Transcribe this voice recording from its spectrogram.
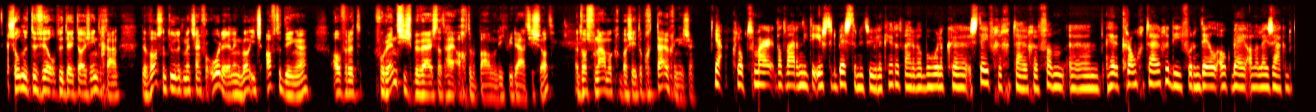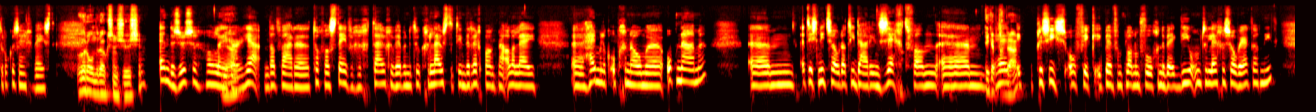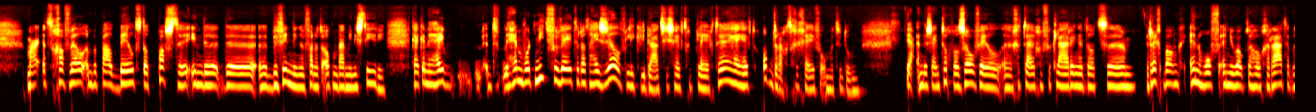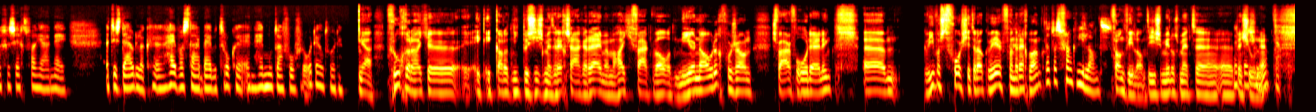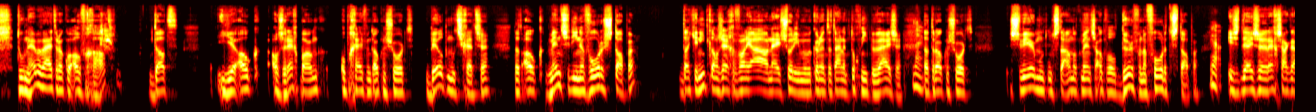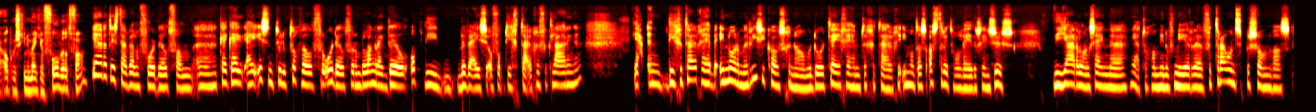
zonder te veel op de details in te gaan. Er was natuurlijk met zijn veroordeling wel iets af te dingen over het forensisch bewijs dat hij achter bepaalde liquidaties zat. Het was voornamelijk gebaseerd op getuigenissen. Ja, klopt. Maar dat waren niet de eerste de beste natuurlijk. Hè. Dat waren wel behoorlijk eh, stevige getuigen van uh, kroongetuigen... die voor een deel ook bij allerlei zaken betrokken zijn geweest. Waaronder ook zijn zussen. En de zussen Holleder. Ja. dat waren toch wel stevige getuigen. We hebben natuurlijk geluisterd in de rechtbank... naar allerlei uh, heimelijk opgenomen opnamen... Um, het is niet zo dat hij daarin zegt van... Um, ik heb gedaan. Ik, precies, of ik, ik ben van plan om volgende week die om te leggen. Zo werkt dat niet. Maar het gaf wel een bepaald beeld dat paste in de, de uh, bevindingen van het Openbaar Ministerie. Kijk, en hij, het, hem wordt niet verweten dat hij zelf liquidaties heeft gepleegd. Hè? Hij heeft opdracht gegeven om het te doen. Ja, en er zijn toch wel zoveel uh, getuigenverklaringen dat uh, rechtbank en hof en nu ook de Hoge Raad hebben gezegd van ja, nee, het is duidelijk. Uh, hij was daarbij betrokken en hij moet daarvoor veroordeeld worden. Ja, vroeger had je, ik, ik kan het niet precies met rechtszaken rijmen, maar had je vaak wel wat meer nodig voor zo'n zware veroordeling. Um, wie was de voorzitter ook weer van de rechtbank? Dat was Frank Wieland. Frank Wieland, die is inmiddels met, met pensioen. pensioen hè? ja. Toen hebben wij het er ook wel over gehad dat je ook als rechtbank op een gegeven moment ook een soort beeld moet schetsen. Dat ook mensen die naar voren stappen, dat je niet kan zeggen van ja, nee, sorry, maar we kunnen het uiteindelijk toch niet bewijzen. Nee. Dat er ook een soort sfeer moet ontstaan dat mensen ook wel durven naar voren te stappen. Ja. Is deze rechtszaak daar ook misschien een beetje een voorbeeld van? Ja, dat is daar wel een voorbeeld van. Uh, kijk, hij, hij, is natuurlijk toch wel veroordeeld voor een belangrijk deel op die bewijzen of op die getuigenverklaringen. Ja, en die getuigen hebben enorme risico's genomen door tegen hem te getuigen. Iemand als Astrid Holleder, zijn zus, die jarenlang zijn uh, ja, toch wel min of meer uh, vertrouwenspersoon was.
